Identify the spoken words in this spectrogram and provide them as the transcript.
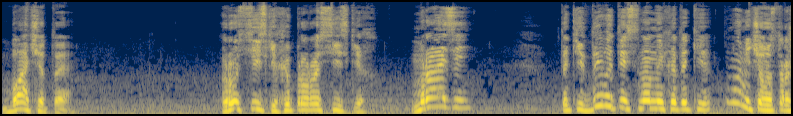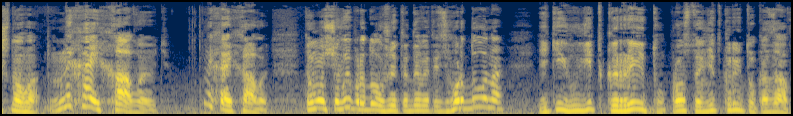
бачите російських і проросійських мразій, такі дивитесь на них і такі, ну нічого страшного, нехай хавають. Нехай хавають. Тому що ви продовжуєте дивитись Гордона, який відкриту, просто відкриту казав:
